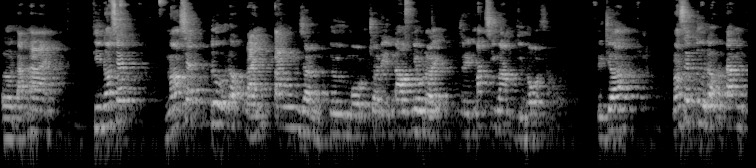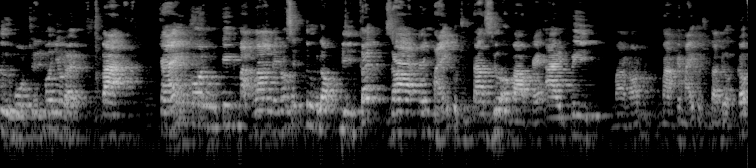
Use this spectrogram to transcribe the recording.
Ờ 82 thì nó sẽ nó sẽ tự động đánh tăng dần từ một cho đến bao nhiêu đấy, cho đến maximum thì thôi được chưa? Nó sẽ tự động tăng từ một cho đến bao nhiêu đấy. Và cái con cái mạng LAN này nó sẽ tự động đi detect ra cái máy của chúng ta dựa vào cái IP mà nó, mà cái máy của chúng ta được cấp.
